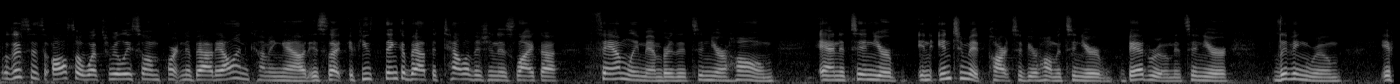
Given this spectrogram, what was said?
Well, this is also what's really so important about Ellen coming out, is that if you think about the television as like a family member that's in your home, and it's in your in intimate parts of your home. It's in your bedroom. It's in your living room. If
